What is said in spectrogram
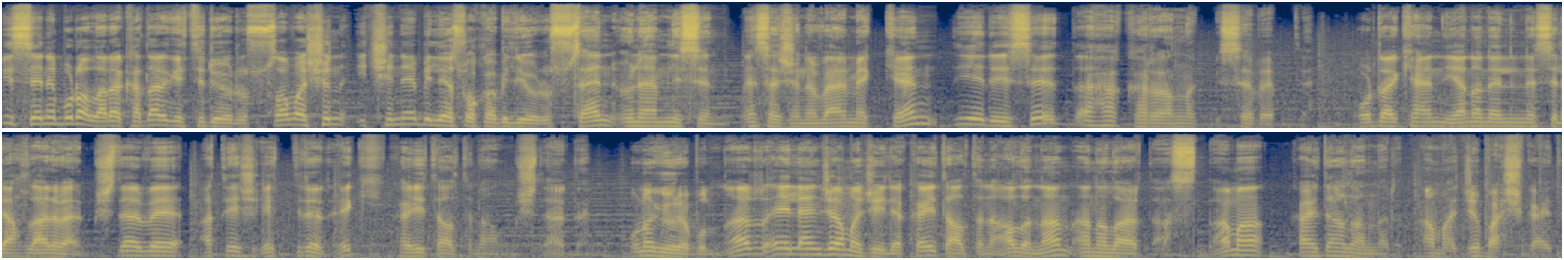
biz seni buralara kadar getiriyoruz, savaşın içine bile sokabiliyoruz, sen önemlisin mesajını vermekken diğeri ise daha karanlık bir sebepti. Oradayken yanan eline silahlar vermişler ve ateş ettirerek kayıt altına almışlardı. Ona göre bunlar eğlence amacıyla kayıt altına alınan anılardı aslında ama kayda alanların amacı başkaydı.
